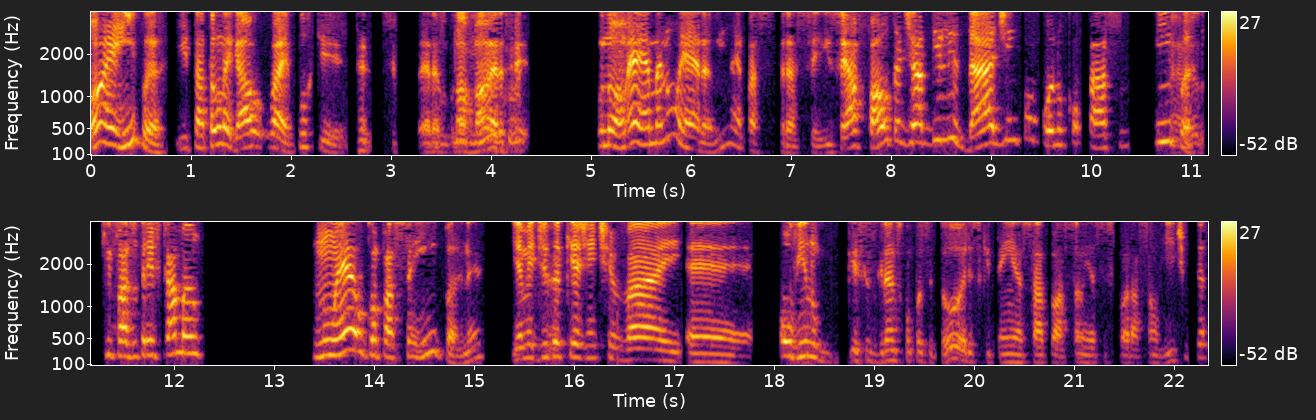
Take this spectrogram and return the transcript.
Ó, oh, é ímpar e tá tão legal. Uai, por quê? Era, tá normal era ser. O é, mas não era. Não é para ser isso. É a falta de habilidade em compor no compasso ímpar, é. que faz o trem ficar manco. Não é o compasso ser ímpar, né? E à medida é. que a gente vai é, ouvindo esses grandes compositores que têm essa atuação e essa exploração rítmica,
